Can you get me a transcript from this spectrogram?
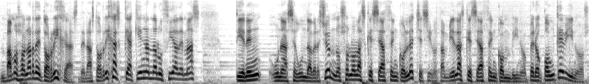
Vamos a hablar de torrijas, de las torrijas que aquí en Andalucía además tienen una segunda versión, no solo las que se hacen con leche, sino también las que se hacen con vino. Pero ¿con qué vinos?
